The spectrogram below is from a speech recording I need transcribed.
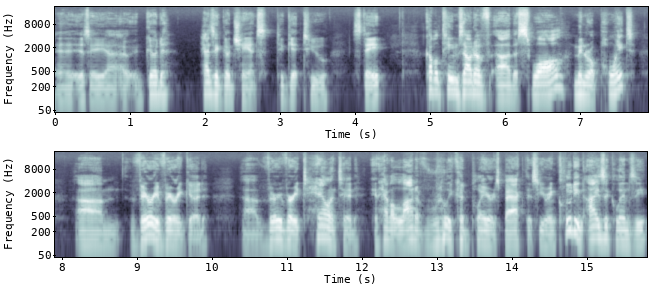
is a, uh, a, good has a good chance to get to state. A couple teams out of uh, the SWAL, Mineral Point, um, very, very good. Uh, very, very talented, and have a lot of really good players back this year, including Isaac Lindsey,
